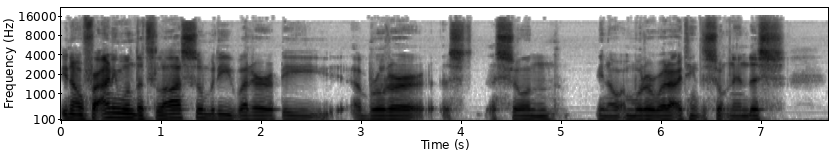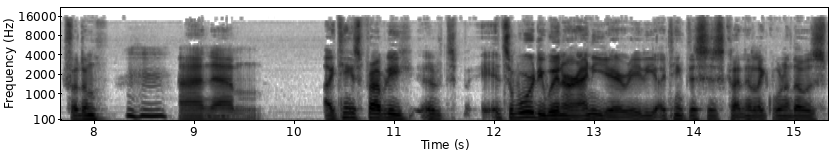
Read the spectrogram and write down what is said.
you know, for anyone that's lost somebody, whether it be a brother, a son, you know, a mother, whatever, I think there's something in this for them. Mhm. And um, I think it's probably it's, it's a worthy winner any year. Really, I think this is kind of like one of those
